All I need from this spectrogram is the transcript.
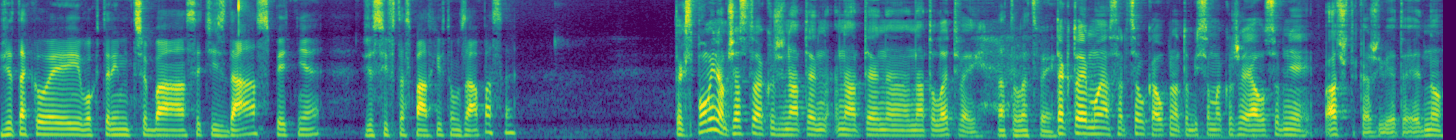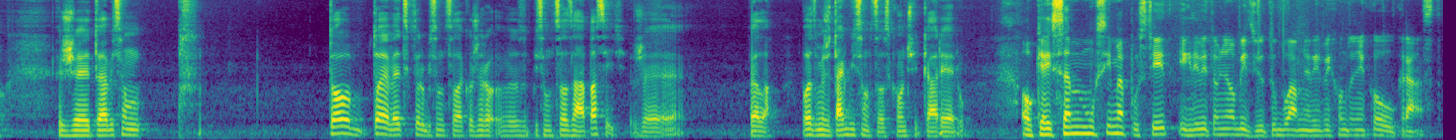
že takový, o kterým třeba se ti zdá zpětně, že jsi v ta zpátky v tom zápase? Tak spomínam často akože na, ten, na, ten, na to letvej. Na to letvej. Tak to je moja srdcovka úplná, to by som akože ja osobne, a čo to každý vie, to je jedno, že to ja by som, to, to je vec, ktorú by som chcel akože, by som chcel zápasiť, že veľa. Povedzme, že tak by som chcel skončiť kariéru. OK, sem musíme pustit, i kdyby to mělo být z YouTube a měli bychom to někoho ukrást.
